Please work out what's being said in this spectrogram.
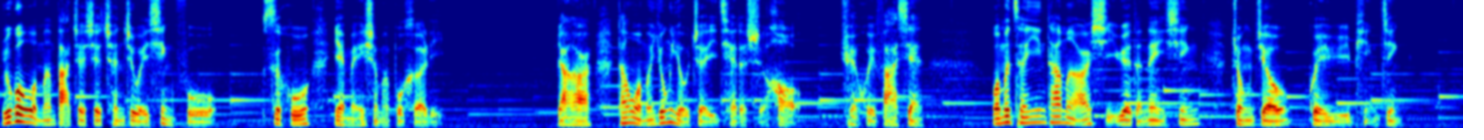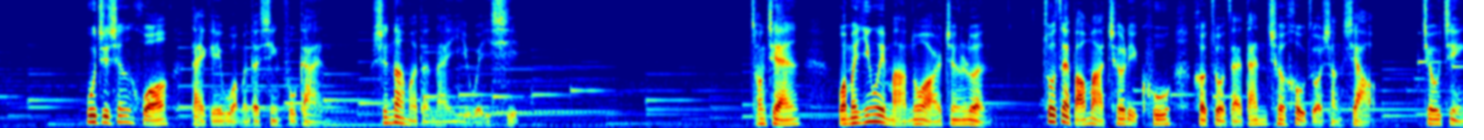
如果我们把这些称之为幸福，似乎也没什么不合理。然而，当我们拥有这一切的时候，却会发现，我们曾因他们而喜悦的内心，终究归于平静。物质生活带给我们的幸福感，是那么的难以维系。从前，我们因为马诺而争论，坐在宝马车里哭和坐在单车后座上笑。究竟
